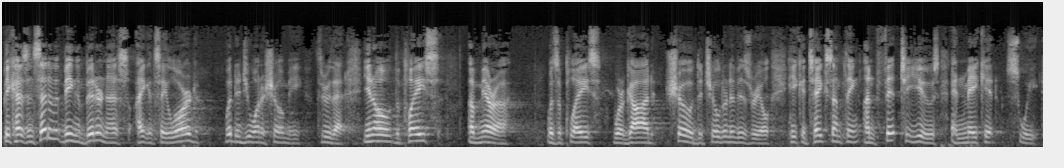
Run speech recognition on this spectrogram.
Because instead of it being a bitterness, I can say, Lord, what did you want to show me through that? You know, the place of Marah was a place where God showed the children of Israel he could take something unfit to use and make it sweet.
